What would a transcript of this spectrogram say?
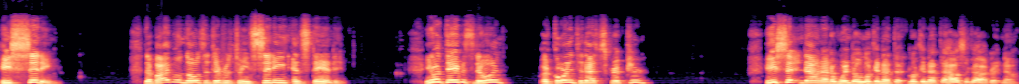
He's sitting. The Bible knows the difference between sitting and standing. You know what David's doing? According to that scripture? He's sitting down at a window looking at the looking at the house of God right now.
